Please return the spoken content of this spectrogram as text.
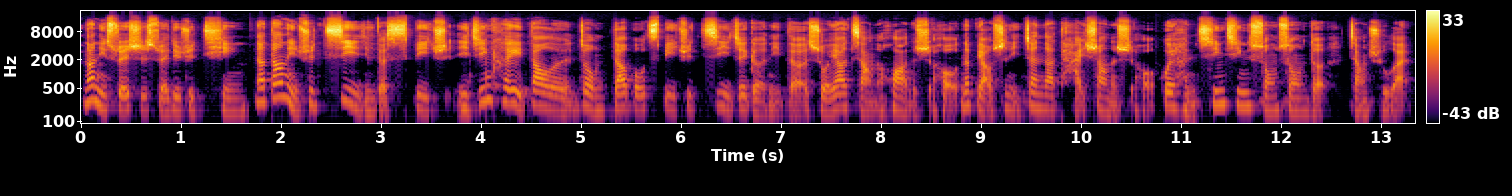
那你随时随地去听。那当你去记你的 speech，已经可以到了这种 double speed 去记这个你的所要讲的话的时候，那表示你站在台上的时候会很轻轻松松的讲出来。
